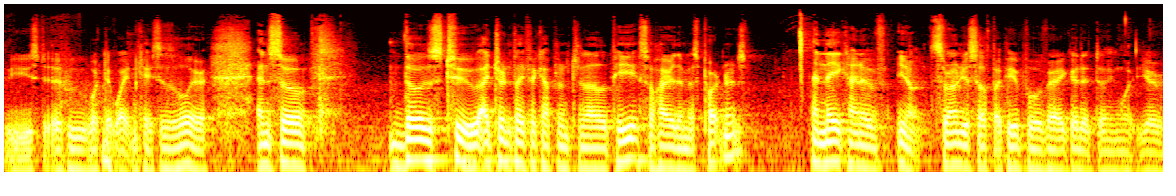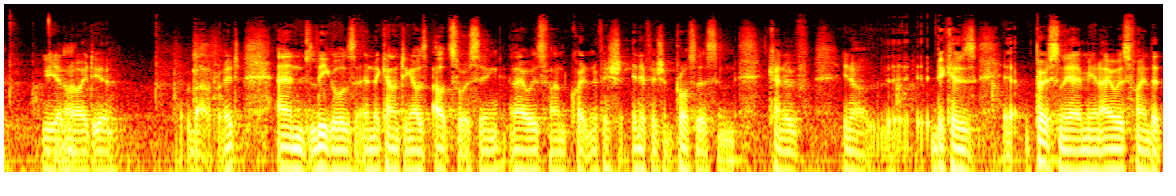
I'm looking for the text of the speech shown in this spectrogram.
used to, who worked at White and Case as a lawyer. And so those two, I turned Playfair Capital into an LLP, so hire them as partners, and they kind of you know surround yourself by people who are very good at doing what you're you have no idea about, right? And legals and accounting, I was outsourcing, and I always found quite an inefficient, inefficient process, and kind of, you know, because personally, I mean, I always find that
